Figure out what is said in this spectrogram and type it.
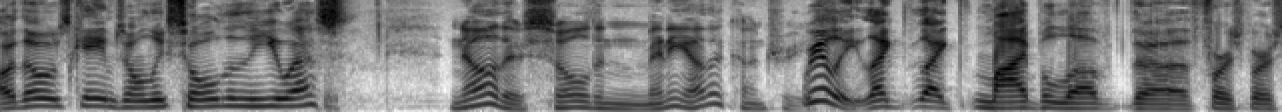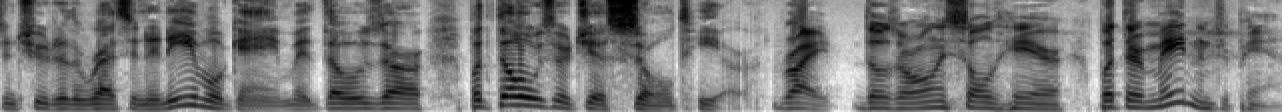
are those games only sold in the U.S.? No, they're sold in many other countries. Really, like like my beloved the first person shooter, the Resident Evil game. It- Those are, but those are just sold here. Right. Those are only sold here, but they're made in Japan.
